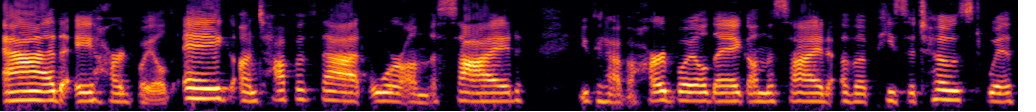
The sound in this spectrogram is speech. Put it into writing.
add a hard boiled egg on top of that or on the side. You could have a hard boiled egg on the side of a piece of toast with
